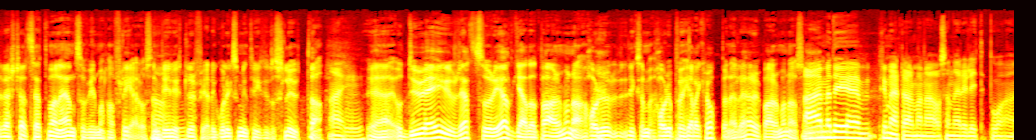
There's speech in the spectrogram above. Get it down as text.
Det värsta är att sätter man en så vill man ha fler och sen Ja. blir det ytterligare fler. Det går liksom inte riktigt att sluta. Nej. Mm. Eh, och du är ju rätt så rejält gaddad på armarna. Har du, liksom, har du på hela kroppen eller är det på armarna? som- Nej, men det är primärt armarna och sen är det lite på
